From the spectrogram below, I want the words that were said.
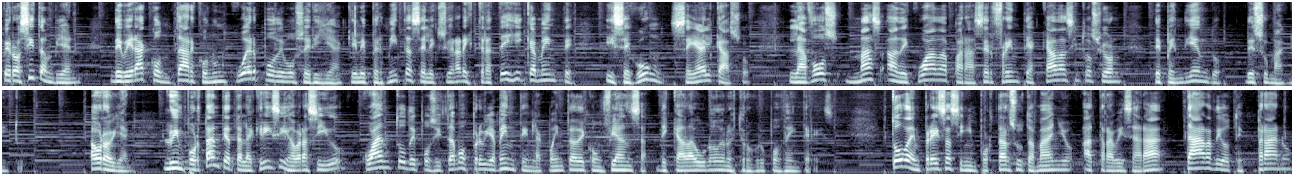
Pero así también deberá contar con un cuerpo de vocería que le permita seleccionar estratégicamente y según sea el caso, la voz más adecuada para hacer frente a cada situación dependiendo de su magnitud. Ahora bien, lo importante hasta la crisis habrá sido cuánto depositamos previamente en la cuenta de confianza de cada uno de nuestros grupos de interés. Toda empresa, sin importar su tamaño, atravesará tarde o temprano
